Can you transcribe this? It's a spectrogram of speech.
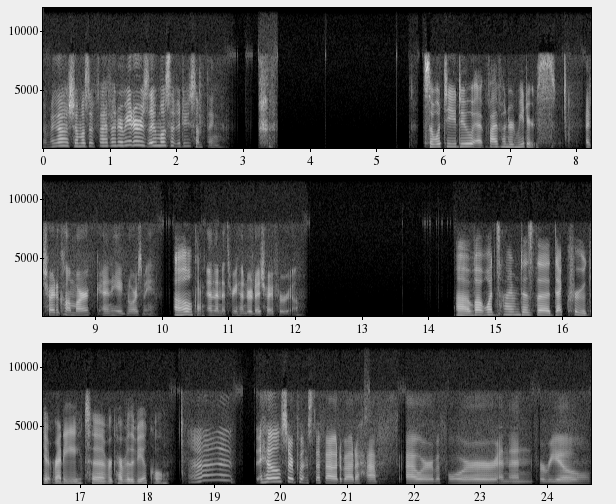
Oh my gosh, almost at 500 meters. I almost have to do something. So what do you do at 500 meters? I try to call Mark, and he ignores me. Oh, okay. And then at 300, I try for real. Uh, but what time does the deck crew get ready to recover the vehicle? Uh, he'll start putting stuff out about a half hour before, and then for real,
